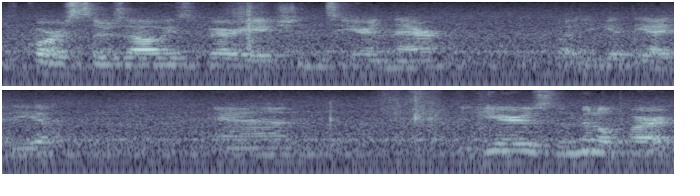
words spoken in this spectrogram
Of course, there's always variations here and there, but you get the idea. And, here's the middle part.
